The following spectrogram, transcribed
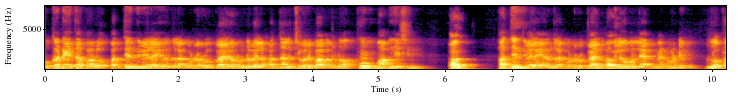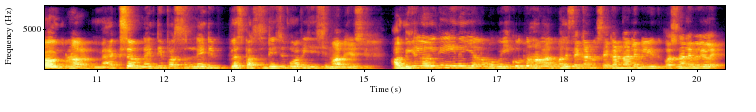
ఒకటే దఫాలో పద్దెనిమిది వేల ఐదు వందల కోట్ల రూపాయలు రెండు వేల పద్నాలుగు చివరి భాగంలో మాఫీ చేసింది. అవును. పద్దెనిమిది వేల ఐదు వందల కోట్ల రూపాయలు. విలువ లేకున్నటువంటి. రుణాలను maximum ninety percent ninety plus percentage మాఫీ చేసింది. మాఫీ చేసి ఆ మిగిలిన వాళ్ళకి ఈయన ఇవాళ ఒక వెయ్యి కోట్లు మళ్ళీ సెకండ్ సెకండ్ దాంట్లో మిగిలింది. ఫస్ట్ దాంట్లో మిగలే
